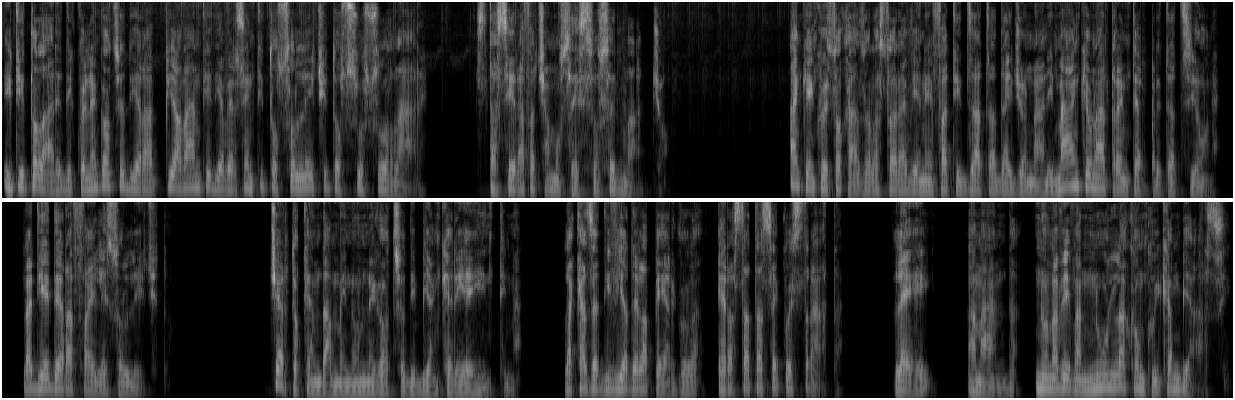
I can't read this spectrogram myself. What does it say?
Il titolare di quel negozio dirà più avanti di aver sentito Sollecito sussurrare: Stasera facciamo sesso selvaggio. Anche in questo caso la storia viene enfatizzata dai giornali, ma anche un'altra interpretazione. La diede Raffaele Sollecito. Certo che andammo in un negozio di biancheria intima. La casa di Via della Pergola era stata sequestrata. Lei, Amanda, non aveva nulla con cui cambiarsi.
